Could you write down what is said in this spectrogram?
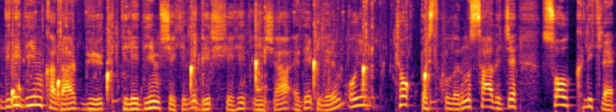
Dilediğim kadar büyük, dilediğim şekilde bir şehir inşa edebilirim. Oyun çok basit kullanımı. Sadece sol klikle,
